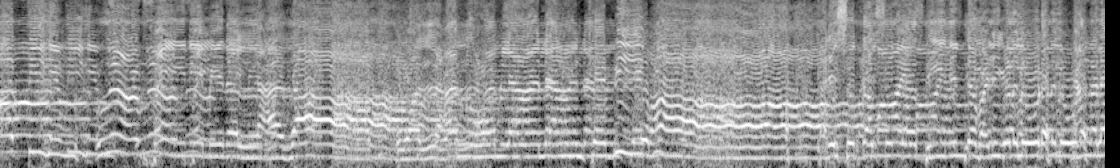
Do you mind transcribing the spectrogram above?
ആതിഹിം ضعفين من العذاب والعنهم لعنا كبيرا പരിശുദ്ധമായ ദീനിന്റെ വഴികളിലൂടെ ഞങ്ങളെ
